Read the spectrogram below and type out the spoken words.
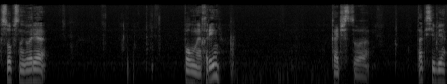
Собственно говоря, полная хрень. Качество так себе.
